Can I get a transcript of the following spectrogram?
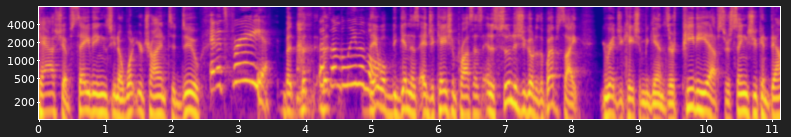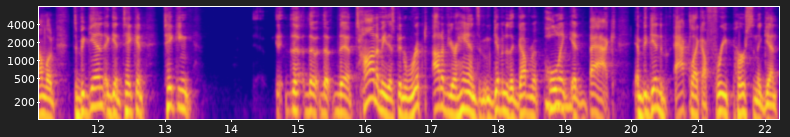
cash, you have savings, you know, what you're trying to do and it's free. but but That's but unbelievable. They will begin this education process, and as soon as you go to the website, your education begins. There's PDFs, there's things you can download to begin again taking taking the the the, the autonomy that's been ripped out of your hands and given to the government, pulling Mm-hmm. it back and begin to act like a free person again.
